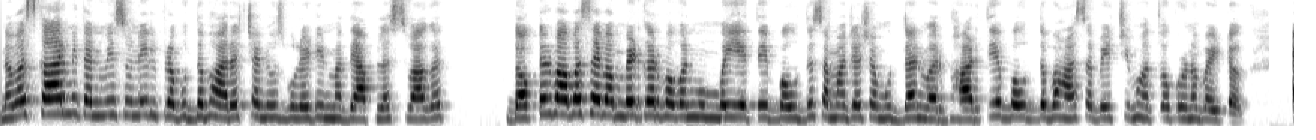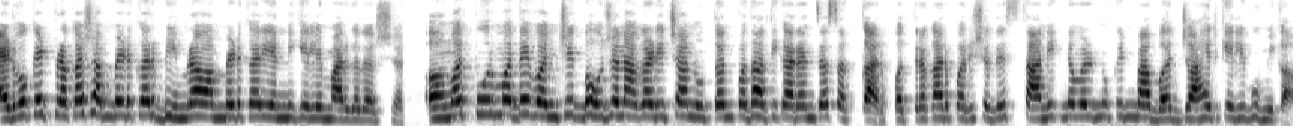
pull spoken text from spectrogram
नमस्कार मी तन्वी सुनील प्रबुद्ध भारतच्या न्यूज बुलेटिनमध्ये आपलं स्वागत. डॉक्टर बाबासाहेब आंबेडकर भवन मुंबई येथे बौद्ध समाजाच्या मुद्द्यांवर भारतीय बौद्ध महासभेची महत्त्वपूर्ण बैठक. ऍडव्होकेट प्रकाश आंबेडकर भीमराव आंबेडकर यांनी केले मार्गदर्शन. अहमदपूरमध्ये वंचित बहुजन आघाडीच्या नूतन पदाधिकाऱ्यांचा सत्कार पत्रकार परिषदेत स्थानिक निवडणुकींबाबत जाहीर केली भूमिका.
